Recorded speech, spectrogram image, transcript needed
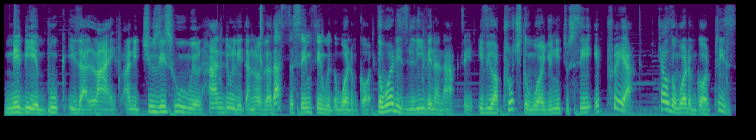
maybe a book is alive and it chooses who will handle it and all of that. That's the same thing with the Word of God. The Word is living and active. If you approach the Word, you need to say a prayer. Tell the Word of God, please,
